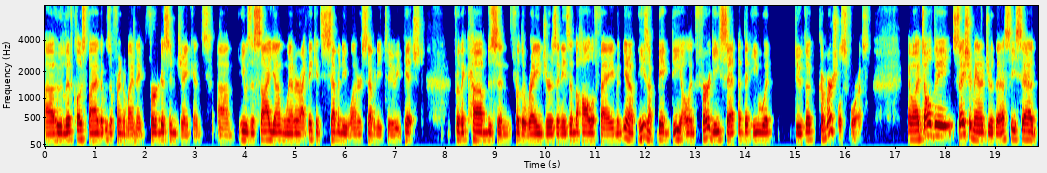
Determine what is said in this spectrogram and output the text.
uh, who lived close by that was a friend of mine named Ferguson Jenkins. Um, he was a Cy Young winner, I think in 71 or 72. He pitched for the Cubs and for the Rangers, and he's in the Hall of Fame. And, you know, he's a big deal. And Fergie said that he would do the commercials for us. And when I told the station manager this, he said,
